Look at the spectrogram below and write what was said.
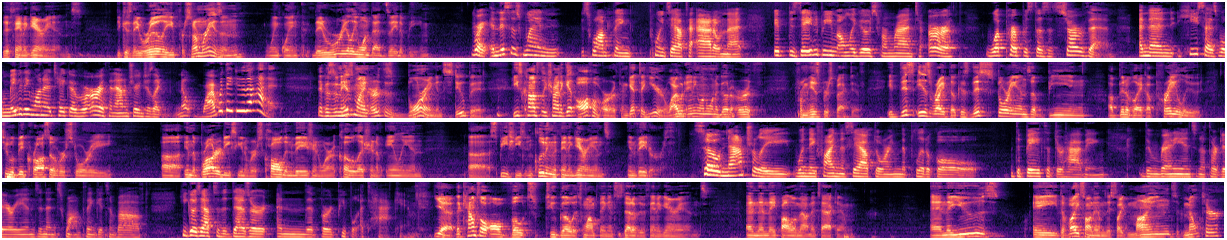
the Thanagarians because they really, for some reason, wink wink, they really want that Zeta beam. Right, and this is when Swamp Thing points out to Adam that if the Zeta beam only goes from Rann to Earth, what purpose does it serve them? And then he says, "Well, maybe they want to take over Earth." And Adam Strange is like, "No, why would they do that?" Yeah, because in his mind, Earth is boring and stupid. He's constantly trying to get off of Earth and get to here. Why would anyone want to go to Earth from his perspective? It, this is right, though, because this story ends up being a bit of like a prelude to a big crossover story uh, in the broader DC universe called Invasion, where a coalition of alien uh, species, including the Thanagarians, invade Earth. So naturally, when they find this out during the political debates that they're having, the Rannians and the Targaryens, and then Swamp Thing gets involved. He goes out to the desert, and the bird people attack him. Yeah, the council all votes to go with Swamp Thing instead of the Thanagarians. And then they follow him out and attack him. And they use a device on him, this like mind melter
